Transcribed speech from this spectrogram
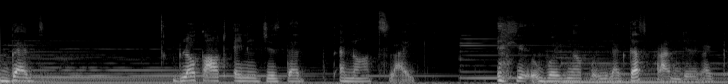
but block out energies that are not like working out for you. Like that's what i'm doing. Like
